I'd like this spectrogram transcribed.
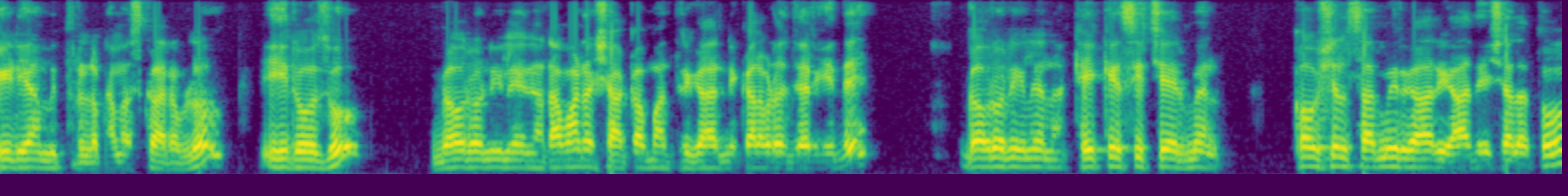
Media మిత్రుల నమస్కారంలో ఈ రోజు గౌరవనీయులైన రవాణా శాఖ మంత్రి గారిని కలవడం జరిగింది. గౌరవనీయులైన కేకేసీ చైర్మన్ కౌశల్ సమీర్ గారి ఆదేశాలతో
